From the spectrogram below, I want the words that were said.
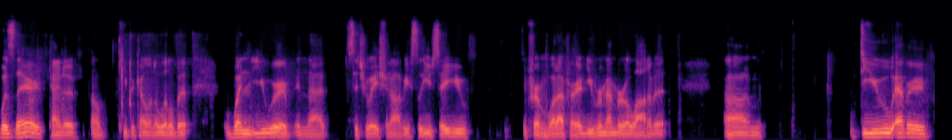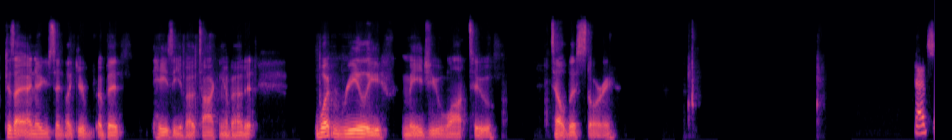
was there kind of i'll keep it going a little bit. When you were in that situation obviously you say you from what i've heard you remember a lot of it. Um do you ever because I, I know you said like you're a bit hazy about talking about it. What really made you want to tell this story? That's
